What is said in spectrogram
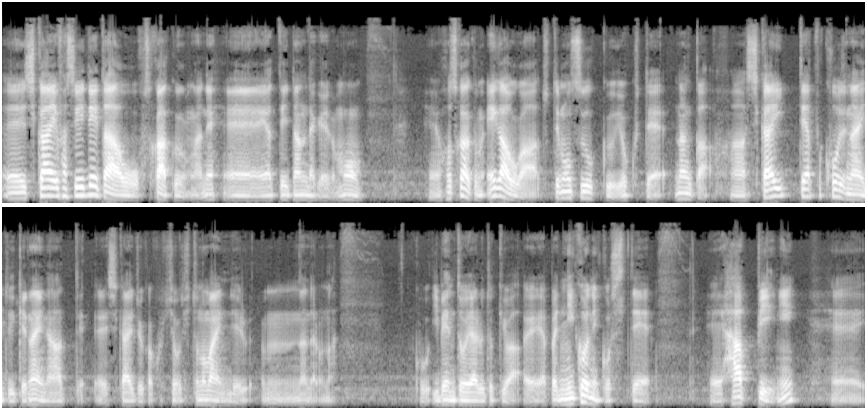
えー、司会ファシリテーターを細川君がね、えー、やっていたんだけれども、えー、細川君の笑顔がとてもすごく良くてなんかあ司会ってやっぱこうじゃないといけないなって、えー、司会というか人の前に出るうんなんだろうな。こうイベントをやる時は、えー、やっぱりニコニコして、えー、ハッピーに、え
